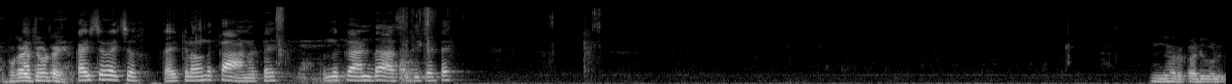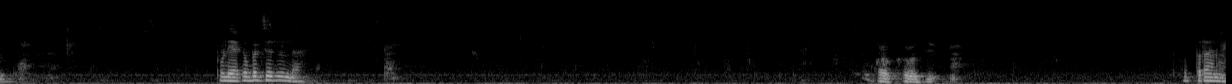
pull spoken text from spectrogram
അപ്പോൾ കഴിച്ചോട്ടെ. കഴിച്ചോ കഴിച്ചോ. കഴിക്കണമെന്ന് കാണട്ടെ. ഒന്ന് കണ്ട് ആസ്വദിക്കട്ടെ. അടിപൊളി പുളിയൊക്കെ പിടിച്ചിട്ടുണ്ടോ? സൂപ്പറാണോ?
